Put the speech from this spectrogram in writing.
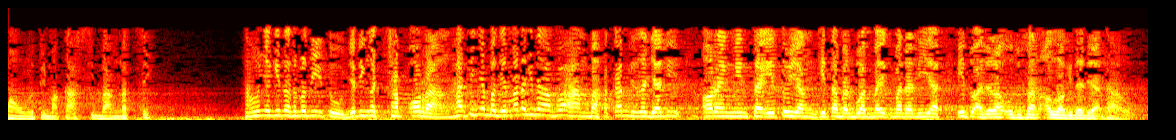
mau berterima kasih banget sih. Tahunya kita seperti itu. Jadi ngecap orang. Hatinya bagaimana kita nggak paham. Bahkan bisa jadi orang yang minta itu yang kita berbuat baik kepada dia. Itu adalah utusan Allah kita tidak tahu.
